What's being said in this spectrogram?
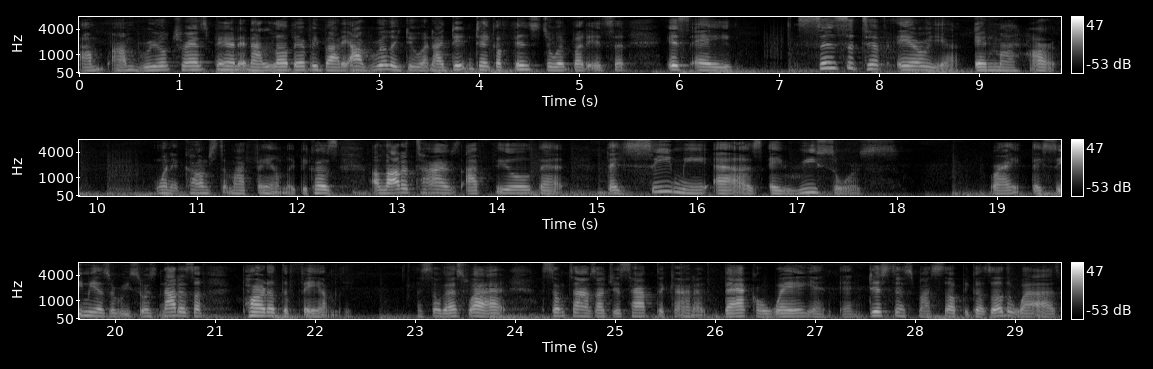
I'm I'm real transparent and I love everybody. I really do and I didn't take offense to it, but it's a it's a sensitive area in my heart when it comes to my family because a lot of times I feel that they see me as a resource, right? They see me as a resource, not as a part of the family. And so that's why I, sometimes I just have to kind of back away and, and distance myself because otherwise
